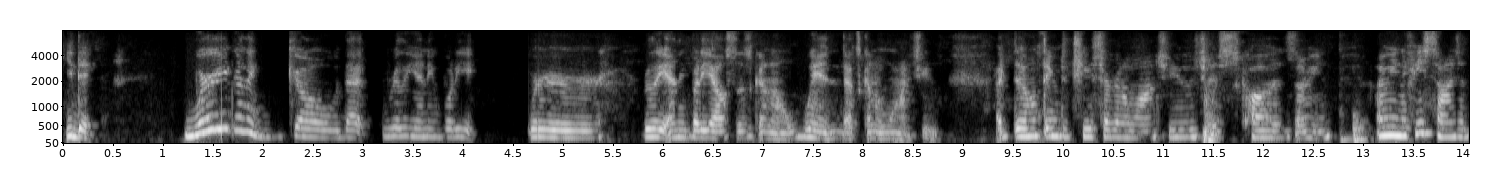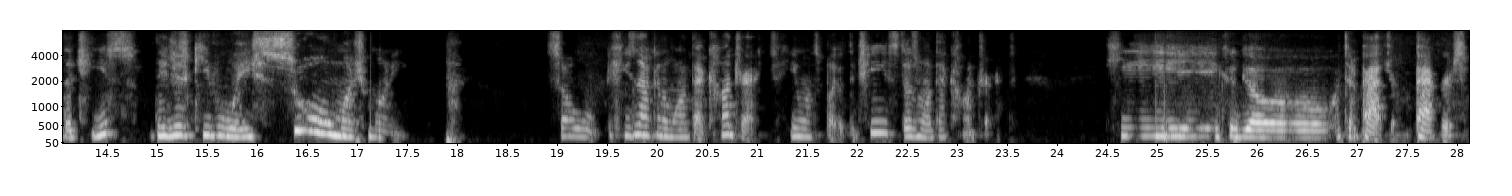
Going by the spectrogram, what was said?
He did. Where are you gonna go that really anybody, where really anybody else is gonna win? That's gonna want you. I don't think the Chiefs are gonna want you just cause I mean, I mean if he signs with the Chiefs, they just give away so much money. So he's not going to want that contract. He wants to play with the Chiefs, doesn't want that contract. He could go to the Packers.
